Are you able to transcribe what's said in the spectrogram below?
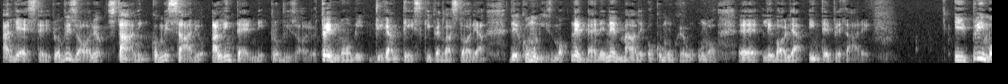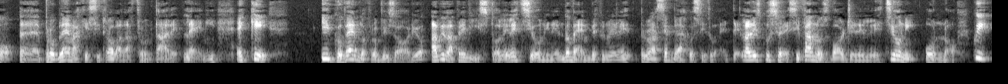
agli esteri provvisorio, Stalin, commissario agli interni provvisorio. Tre nomi giganteschi per la storia del comunismo, nel bene e nel male, o comunque uno eh, li voglia interpretare. Il primo eh, problema che si trova ad affrontare Leni è che il governo provvisorio aveva previsto le elezioni nel novembre per, un'assemblea costituente. La discussione è si fanno svolgere le elezioni o no. Qui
